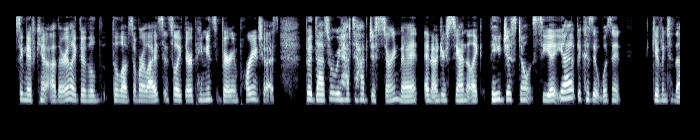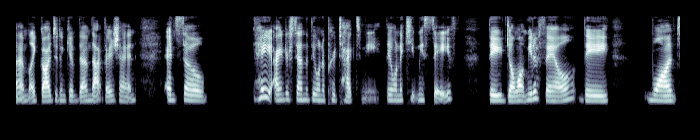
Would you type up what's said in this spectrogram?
significant other, like they're the, the loves of our lives. And so like their opinions very important to us. But that's where we have to have discernment and understand that like they just don't see it yet because it wasn't given to them. Like God didn't give them that vision. And so, hey, I understand that they want to protect me. They want to keep me safe. They don't want me to fail. They want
